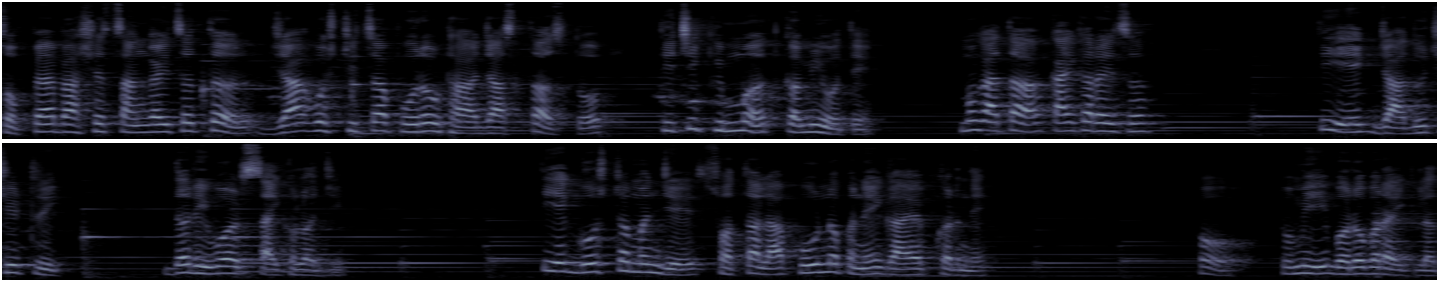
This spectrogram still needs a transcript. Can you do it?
सोप्या भाषेत सांगायचं तर ज्या गोष्टीचा पुरवठा जास्त असतो तिची किंमत कमी होते. मग आता काय करायचं? ती एक जादूची ट्रिक द रिव्हर्स सायकोलॉजी ती एक गोष्ट म्हणजे स्वतःला पूर्णपणे गायब करणे. हो तुम्ही बरोबर ऐकलत.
